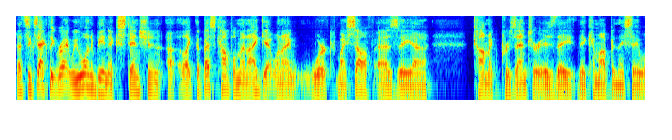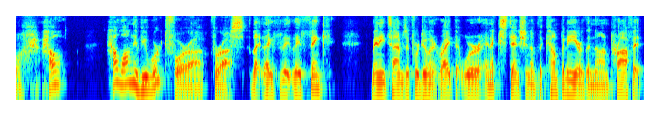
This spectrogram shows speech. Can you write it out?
That's exactly right. We want to be an extension. Uh, like the best compliment I get when I work myself as a uh, comic presenter is they they come up and they say, "Well, how how long have you worked for uh, for us? Like, like they, they think many times if we're doing it right that we're an extension of the company or the nonprofit.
